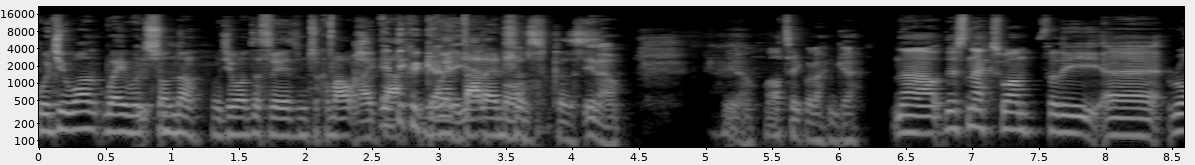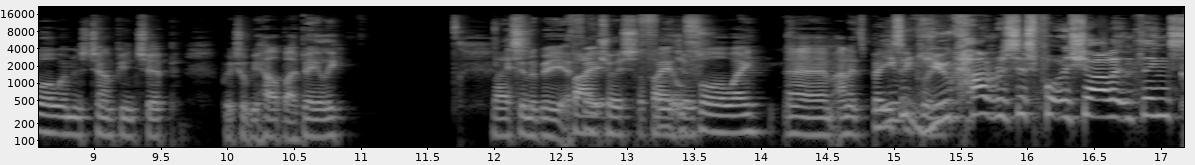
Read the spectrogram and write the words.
Would you want Wayward Son though? Would you want the three of them to come out like If that they could get with it, that yeah, entrance? Because You know, you know, I'll take what I can get. Now, this next one for the uh, Raw Women's Championship, which will be held by Bayley, nice. it's going to be a fa- choice. A fatal four way, um, and it's Even basically you can't resist putting Charlotte in things.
